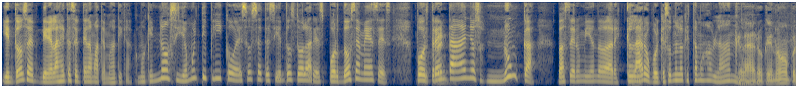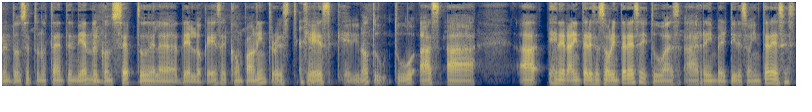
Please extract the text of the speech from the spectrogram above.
y entonces viene la gente a hacerte la matemática. Como que no, si yo multiplico esos 700 dólares por 12 meses, por Por 30 30. años, nunca va a ser un millón de dólares. Claro, porque eso no es lo que estamos hablando. Claro que no, pero entonces tú no estás entendiendo el concepto de, la, de lo que es el compound interest, Exacto. que es que you know, tú, tú vas a, a generar intereses sobre intereses y tú vas a reinvertir esos intereses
